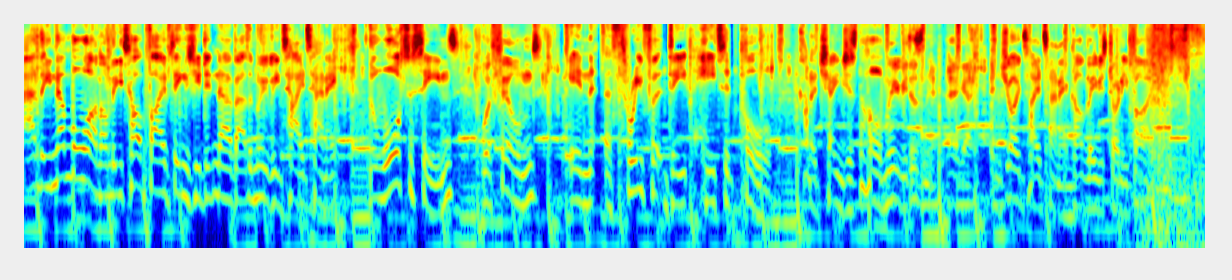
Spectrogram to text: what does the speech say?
And the number one on the top five things you didn't know about the movie Titanic, the water scenes were filmed in a three foot deep heated pool. Kind of changes the whole movie, doesn't it? There you go. Enjoy Titanic. Can't believe he's 25.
